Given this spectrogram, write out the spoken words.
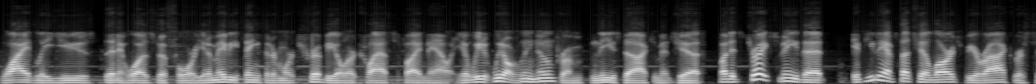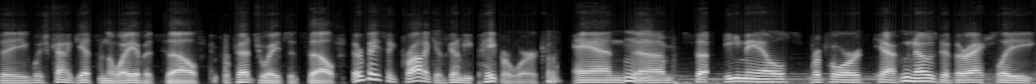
widely used than it was before. You know, maybe things that are more trivial are classified now. You know, we we don't really know from, from these documents yet, but it strikes me that if you have such a large bureaucracy, which kind of gets in the way of itself and perpetuates itself, their basic product is going to be paperwork and mm-hmm. um, so emails, reports. You know, who knows if they're actually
